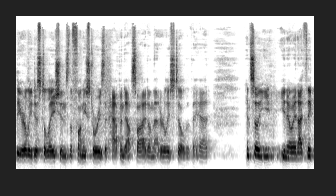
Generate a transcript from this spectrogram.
the early distillations, the funny stories that happened outside on that early still that they had. And so you you know, and I think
